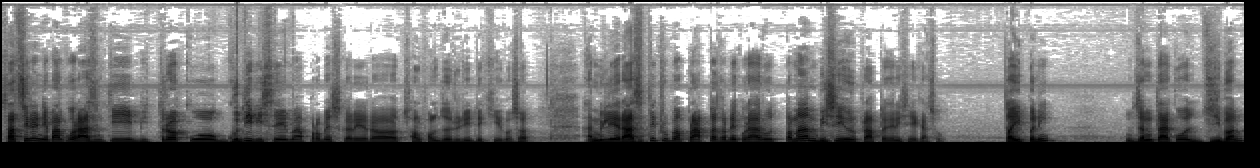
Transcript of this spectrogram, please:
साँच्चै नै नेपालको राजनीतिभित्रको गुदी विषयमा प्रवेश गरेर छलफल जरुरी देखिएको छ। हामीले राजनीतिक रूपमा प्राप्त गर्ने कुराहरू तमाम विषयहरू प्राप्त गरिसकेका छौँ। तैपनि जनताको जीवन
